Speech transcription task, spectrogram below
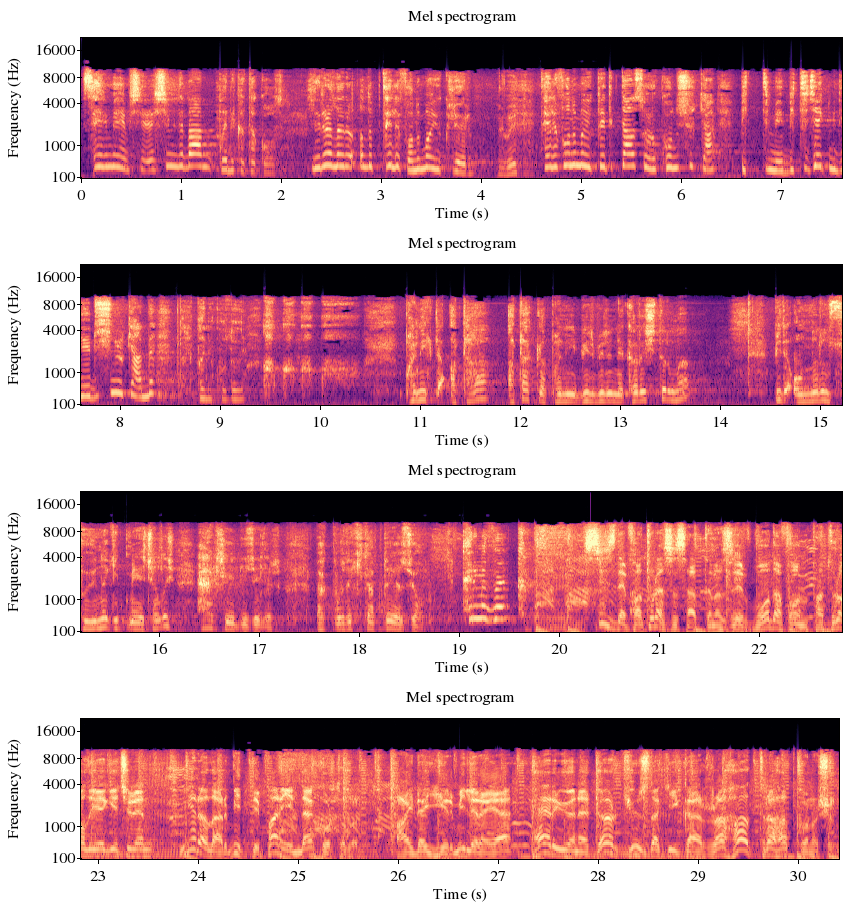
Selim hemşire şimdi ben panik atak oldum. Liraları alıp telefonuma yüklüyorum. Evet. Telefonuma yükledikten sonra konuşurken bitti mi bitecek mi diye düşünürken de böyle panik oluyorum. Panikle atağı, atakla paniği birbirine karıştırma. Bir de onların suyuna gitmeye çalış. Her şey düzelir. Bak burada kitapta yazıyor. Kırmızı. Siz de faturasız hattınızı Vodafone faturalıya geçirin. Liralar bitti paniğinden kurtulun. Ayda 20 liraya her yöne 400 dakika rahat rahat konuşun.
